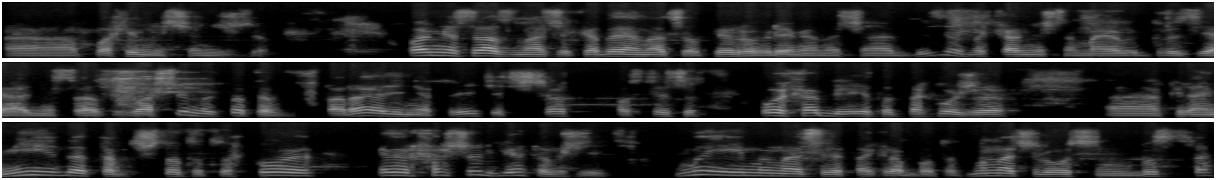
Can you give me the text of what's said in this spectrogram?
а, плохим ничего не ждет. Он мне сразу начал, когда я начал первое время начинать бизнес, да, конечно, мои друзья, они сразу зашли, ну, кто-то вторая линия, третья, четвертая, после ой, Хаби, это такой же а, пирамида, там что-то такое. Я говорю, хорошо, ребята, ждите. Мы и мы начали так работать. Мы начали очень быстро.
